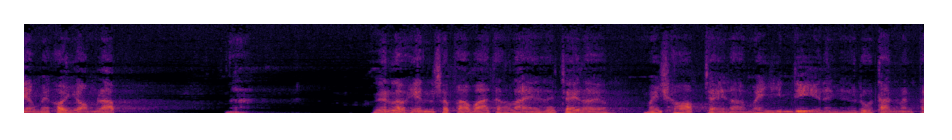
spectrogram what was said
ยังไม่ค่อยยอมรับนะงั้นเราเห็นสภาวะทั้งหลายแล้วใจเราไม่ชอบใจเราไม่ยินดีอะไรเงี้ยรู้ทันมันไป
